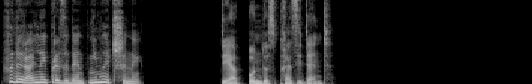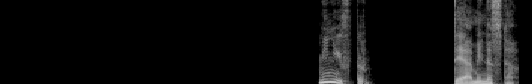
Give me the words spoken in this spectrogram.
Федеральний президент Німеччини. Der Bundespräsident. Міністр. Der Minister.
